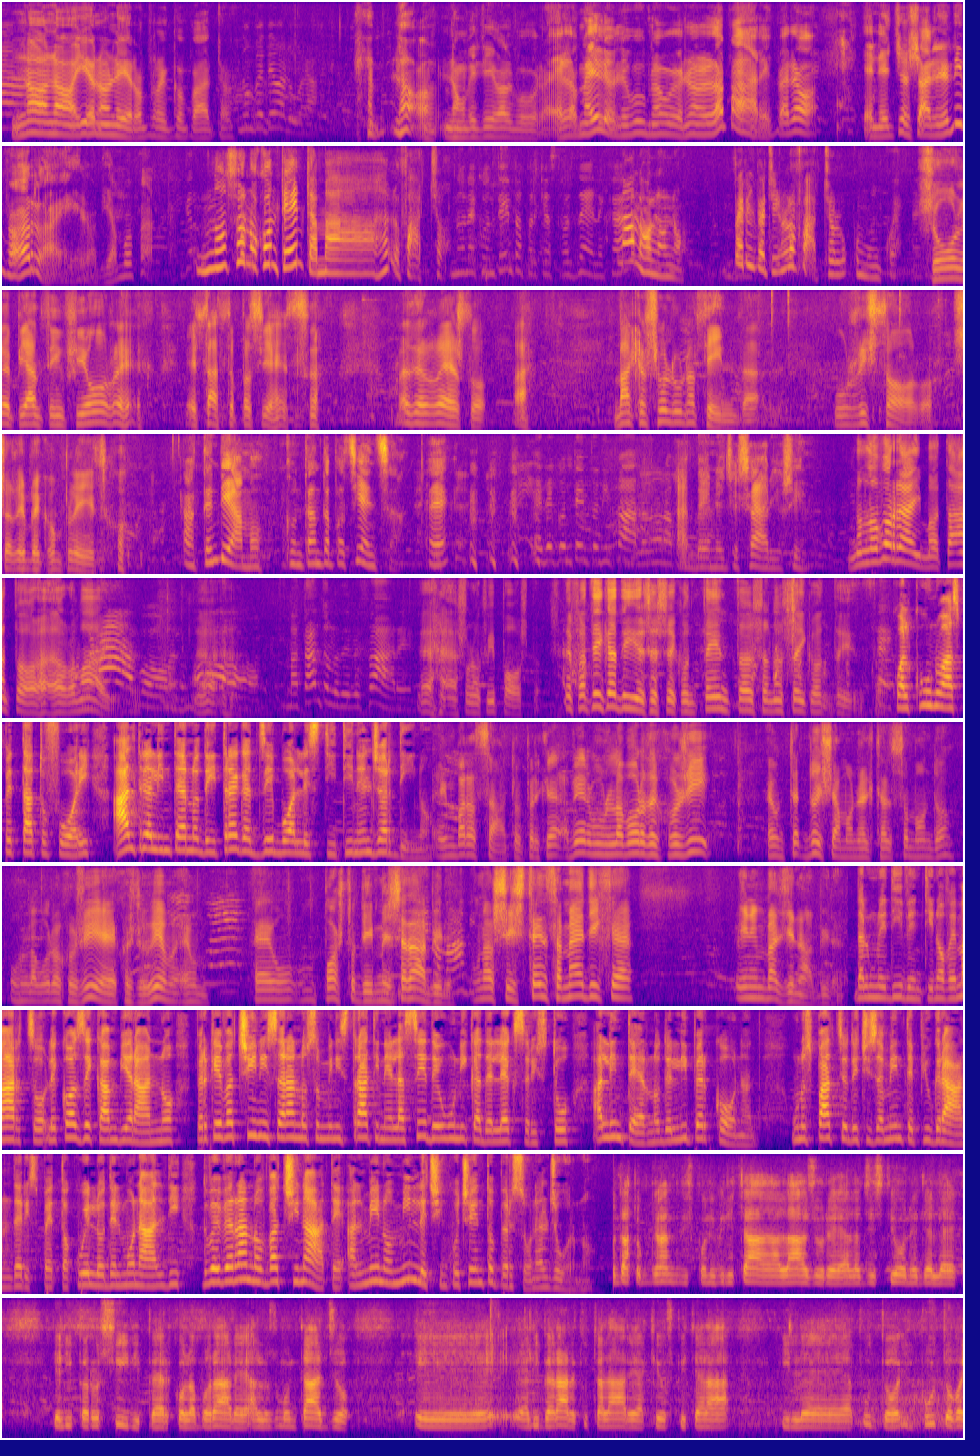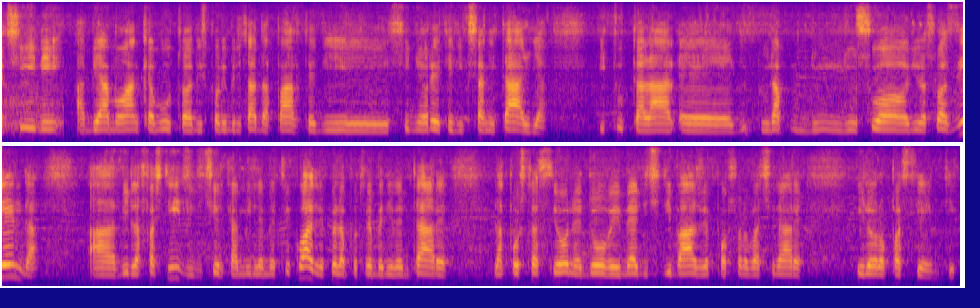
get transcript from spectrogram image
No, no, io non ero preoccupato. Non vedeva l'ora? No, non vedeva l'ora. Era meglio di uno che non la pare, però è necessario di farla e lo abbiamo fatto. Non sono contenta, ma lo faccio. Non è contenta perché AstraZeneca? No, no, no, no. Per il vaccino lo faccio comunque. Sole, piante in fiore e tanta pazienza. Ma del resto, ah, manca solo una tenda, un ristoro, sarebbe completo. Attendiamo con tanta pazienza. Eh? Ed è contento di farlo, non Ah, beh, è necessario, sì. Non lo vorrei, ma tanto ormai. Bravo! Oh tanto lo deve fare. Eh, sono qui posto. È fatica a dire se sei contento o se non sei contento. Qualcuno ha aspettato fuori, altri all'interno dei tre gazebo allestiti nel giardino. È imbarazzato perché avere un lavoro così, noi siamo nel terzo mondo, un lavoro così è, questo qui è un, è un posto dei miserabili, un'assistenza medica inimmaginabile. Da lunedì 29 marzo le cose cambieranno perché i vaccini saranno somministrati nella sede unica dell'ex Ristò all'interno dell'Iperconad, uno spazio decisamente più grande rispetto a quello del Monaldi dove verranno vaccinate almeno 1500 persone al giorno. Ho dato grande disponibilità all'Asure e alla gestione delle, degli iperrossidi per collaborare allo smontaggio e, e a liberare tutta l'area che ospiterà il, appunto, il punto vaccini, abbiamo anche avuto la disponibilità da parte di signoretti di Xanitalia di, tutta la, eh, di, una, di, un suo, di, una, sua azienda a Villa Fastigi di circa 1000 metri quadri, quella potrebbe diventare la postazione dove i medici di base possono vaccinare i loro pazienti.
